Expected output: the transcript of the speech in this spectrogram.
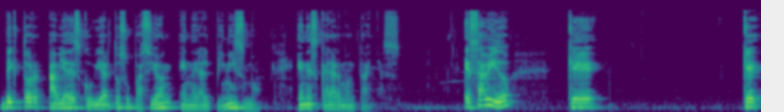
Víctor había descubierto su pasión en el alpinismo, en escalar montañas. Es sabido que, que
